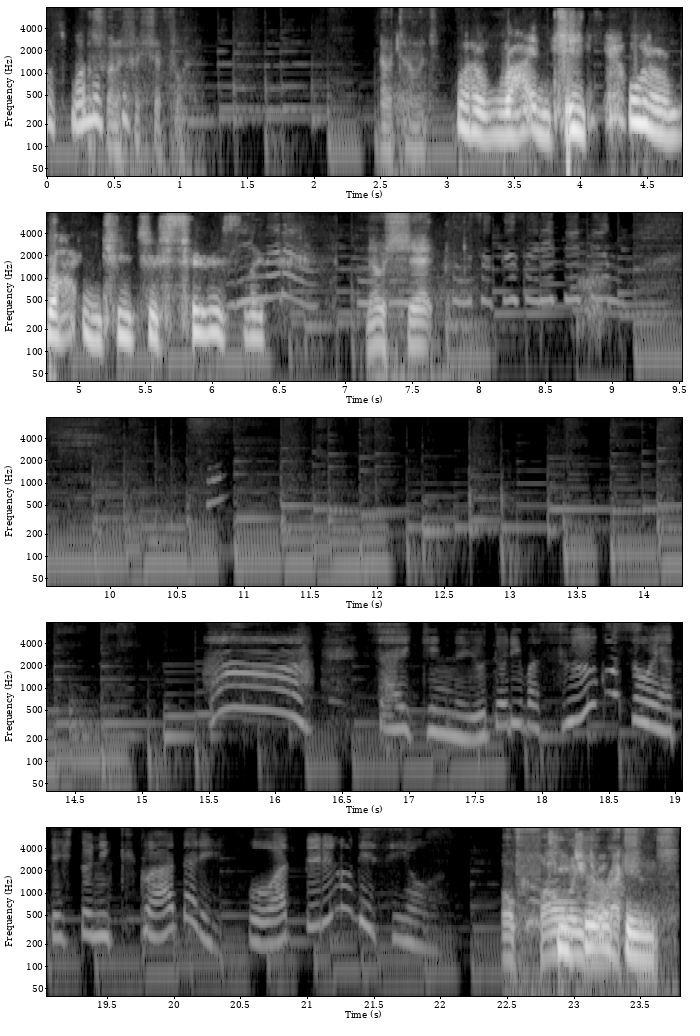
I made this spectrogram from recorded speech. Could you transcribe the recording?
That's wonderful. That's what it for. No, damage. What a rotten teacher! What a rotten teacher! Seriously. No shit. Ah, well, following Teacher directions.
